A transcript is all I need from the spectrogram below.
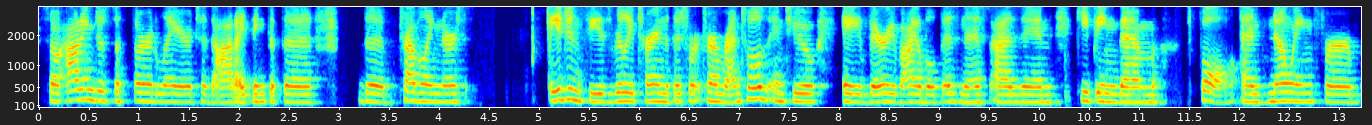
So adding just a third layer to that, I think that the the traveling nurse agencies really turned the short-term rentals into a very viable business as in keeping them full and knowing for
